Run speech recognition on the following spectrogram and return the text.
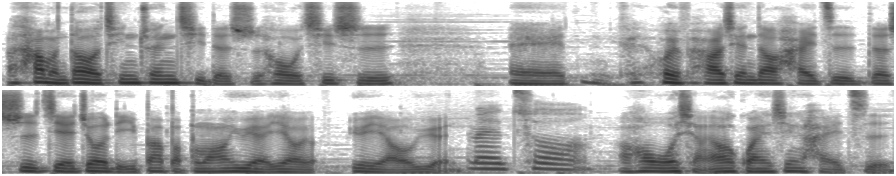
那、他们到了青春期的时候，其实，诶、你会发现到孩子的世界就离爸爸妈妈越来越越遥远。没错。然后我想要关心孩子，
